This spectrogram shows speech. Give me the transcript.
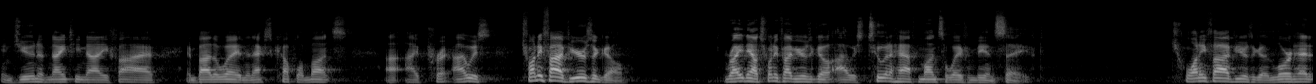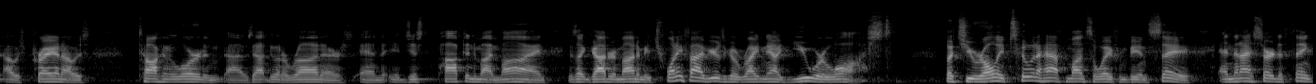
in June of 1995. And by the way, in the next couple of months, uh, I, pray, I was 25 years ago, right now, 25 years ago, I was two and a half months away from being saved. 25 years ago, the Lord had, I was praying, I was talking to the Lord, and I was out doing a run, and it just popped into my mind. It was like God reminded me 25 years ago, right now, you were lost, but you were only two and a half months away from being saved. And then I started to think,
